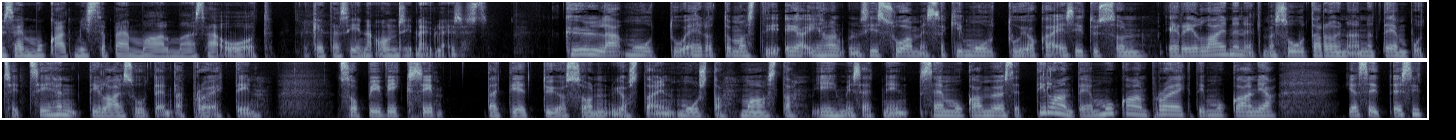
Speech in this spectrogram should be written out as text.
sen mukaan, että missä päin maailmaa sä oot ja ketä siinä on siinä yleisössä? Kyllä, muuttuu ehdottomasti ja ihan siis Suomessakin muuttuu. Joka esitys on erilainen, että mä suutaroin aina temput sit siihen tilaisuuteen tai projektiin sopiviksi. Tai tietty, jos on jostain muusta maasta ihmiset, niin sen mukaan myös, että tilanteen mukaan, projektin mukaan ja ja sitten sit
